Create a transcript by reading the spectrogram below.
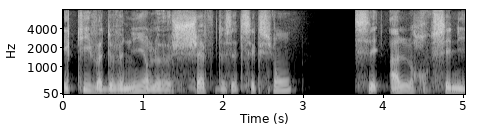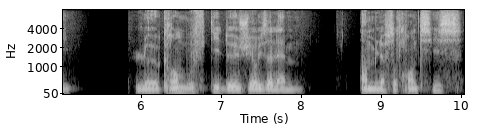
Et qui va devenir le chef de cette section? C'est Al-Husseini, le grand moufti de Jérusalem. En 1936,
